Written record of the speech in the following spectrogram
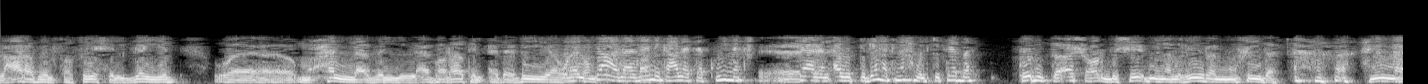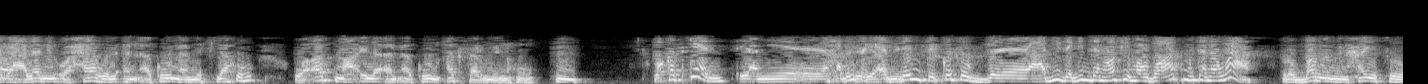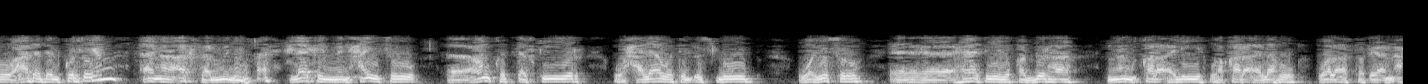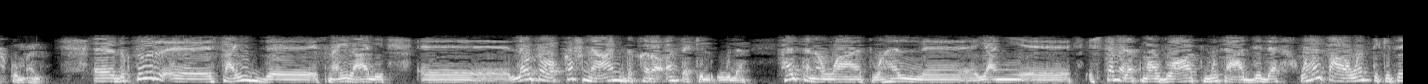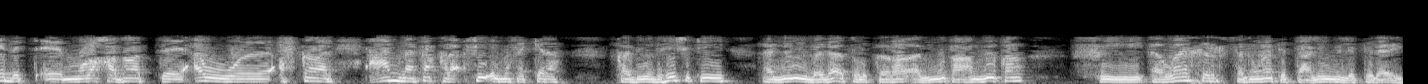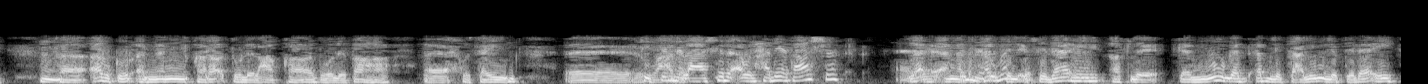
العربي الفصيح الجيد ومحلى بالعبارات الأدبية وهل ساعد. ذلك على تكوينك آه، فعلا أو اتجاهك نحو الكتابة كنت أشعر بشيء من الغيرة المفيدة. مما جعلني أحاول أن أكون مثله وأطمع إلى أن أكون أكثر منه. وقد كان يعني آه، حضرتك يعني- قدمت كتب آه، عديدة جدا وفي موضوعات متنوعة. ربما من حيث عدد الكتب أنا أكثر منه. لكن من حيث آه، عمق التفكير وحلاوة الأسلوب ويسره آه، هذه يقدرها من قرأ لي وقرأ له ولا أستطيع أن أحكم أنا. آه، دكتور آه، سعيد آه، إسماعيل علي لو توقفنا عند قراءتك الأولى هل تنوعت؟ وهل يعني اشتملت موضوعات متعددة؟ وهل تعودت كتابة ملاحظات أو أفكار عما تقرأ في المفكرة؟ قد يدهشك أنني بدأت القراءة المتعمقة في أواخر سنوات التعليم الابتدائي. فأذكر أنني قرأت للعقاد ولطه آه، حسين آه، في سن العاشرة أو الحادية عشر؟ آه، لا أنا سن دخلت. الابتدائي. أصل كان يوجد قبل التعليم الابتدائي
